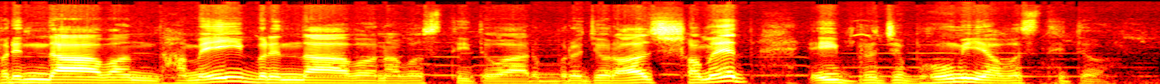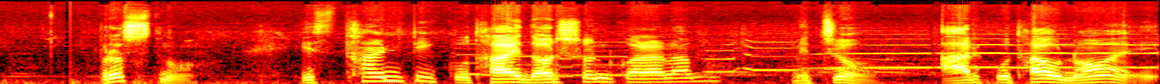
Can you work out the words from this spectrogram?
বৃন্দাবন ধামেই বৃন্দাবন অবস্থিত আর ব্রজরাজ সমেত এই ব্রজভূমি অবস্থিত। প্রশ্ন স্থানটি কোথায় দর্শন করালাম? মিত্র, আর কোথাও নয়।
